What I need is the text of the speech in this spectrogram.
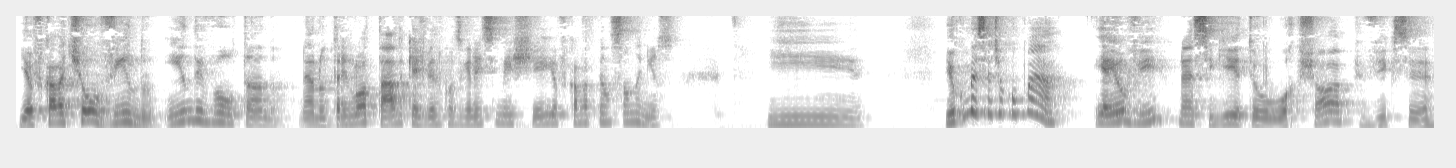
E eu ficava te ouvindo, indo e voltando, né? No trem lotado, que às vezes não conseguia nem se mexer e eu ficava pensando nisso. E e eu comecei a te acompanhar. E aí eu vi, né, segui teu workshop, vi que você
